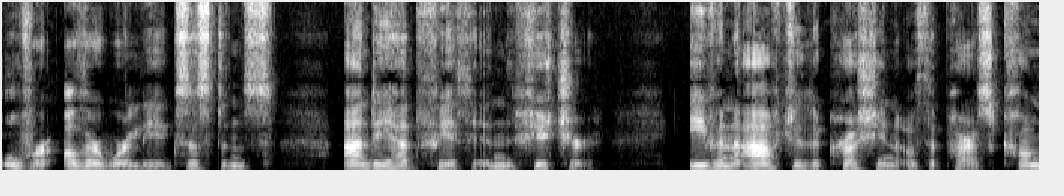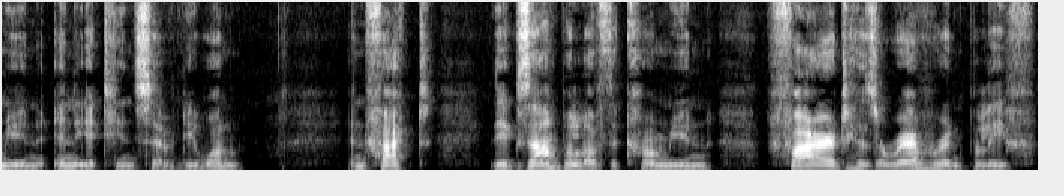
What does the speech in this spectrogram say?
over otherworldly existence, and he had faith in the future, even after the crushing of the Paris Commune in 1871. In fact, the example of the Commune fired his irreverent belief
